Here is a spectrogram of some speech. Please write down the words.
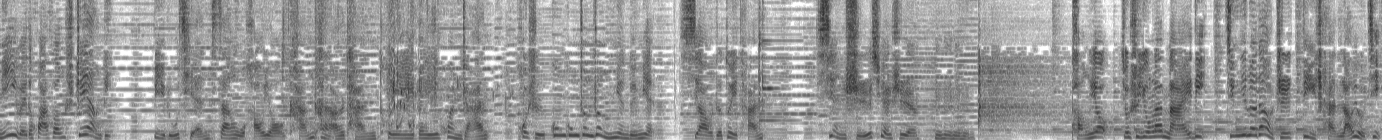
你以为的画风是这样的：壁炉前三五好友侃侃而谈，推杯换盏，或是公公正正面对面笑着对谈。现实却是，朋友就是用来埋的。津津乐道之地产老友记，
